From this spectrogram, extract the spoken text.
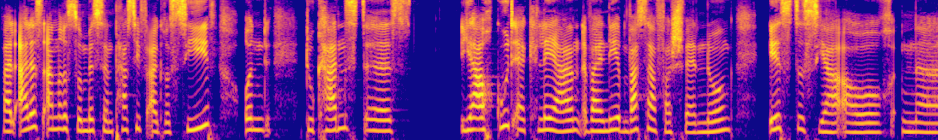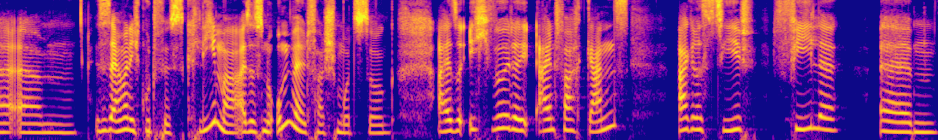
weil alles andere ist so ein bisschen passiv-aggressiv und du kannst es ja auch gut erklären, weil neben Wasserverschwendung ist es ja auch eine, ähm, es ist einfach nicht gut fürs Klima, also es ist eine Umweltverschmutzung. Also ich würde einfach ganz aggressiv viele ähm,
